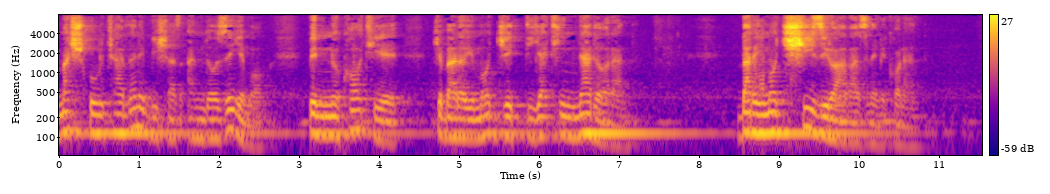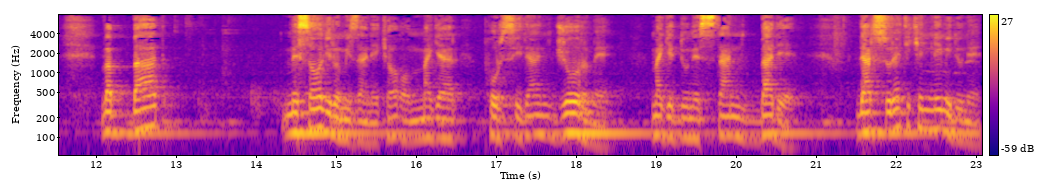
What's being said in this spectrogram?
مشغول کردن بیش از اندازه ما به نکاتیه که برای ما جدیتی ندارن. برای ما چیزی رو عوض نمی کنن و بعد مثالی رو می‌زنه که آقا مگر پرسیدن جرمه؟ مگه دونستن بده؟ در صورتی که نمی‌دونه.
